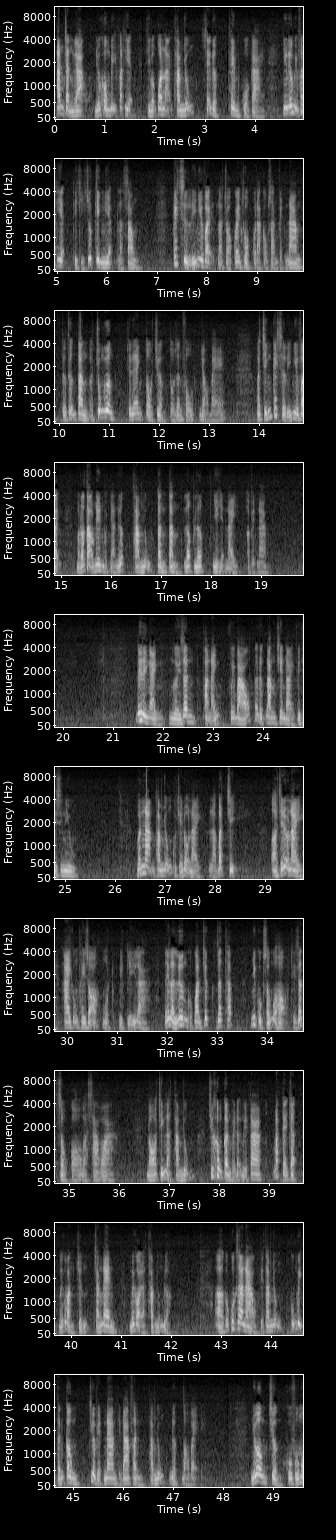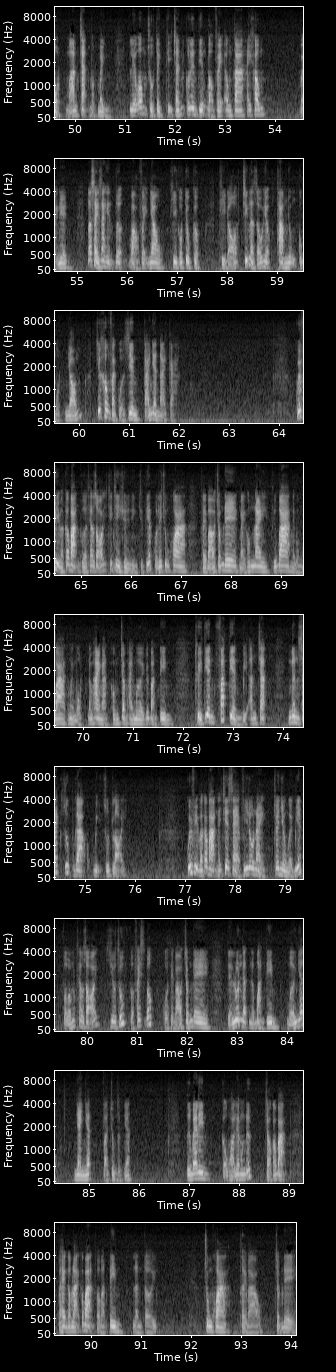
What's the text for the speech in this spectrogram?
Ăn chặn gạo nếu không bị phát hiện thì bọn quan lại tham nhũng sẽ được thêm của cải, nhưng nếu bị phát hiện thì chỉ rút kinh nghiệm là xong. Cách xử lý như vậy là trò quen thuộc của Đảng Cộng sản Việt Nam từ thượng tầng ở Trung ương cho đến anh tổ trưởng tổ dân phố nhỏ bé. Và chính cách xử lý như vậy mà nó tạo nên một nhà nước tham nhũng tầng tầng lớp lớp như hiện nay ở Việt Nam. Đây là hình ảnh người dân phản ánh với báo đã được đăng trên đài VTC News Vấn nạn tham nhũng của chế độ này là bất trị. Ở chế độ này ai cũng thấy rõ một nghịch lý là đấy là lương của quan chức rất thấp nhưng cuộc sống của họ thì rất giàu có và xa hoa. Đó chính là tham nhũng chứ không cần phải đợi người ta bắt tại trận mới có bằng chứng trắng đen mới gọi là tham nhũng được. Ở các quốc gia nào thì tham nhũng cũng bị tấn công, chứ ở Việt Nam thì đa phần tham nhũng được bảo vệ. Nếu ông trưởng khu phố 1 mà ăn chặn một mình, liệu ông chủ tịch thị trấn có lên tiếng bảo vệ ông ta hay không? Vậy nên, đã xảy ra hiện tượng bảo vệ nhau khi có tiêu cực, thì đó chính là dấu hiệu tham nhũng của một nhóm, chứ không phải của riêng cá nhân ai cả. Quý vị và các bạn vừa theo dõi chương trình truyền hình trực tiếp của Lê Trung Khoa, Thời báo chấm ngày hôm nay thứ ba ngày 3 tháng 11 năm 2020 với bản tin Thủy Tiên phát tiền bị ăn chặn, ngân sách giúp gạo bị rút lõi. Quý vị và các bạn hãy chia sẻ video này cho nhiều người biết và bấm theo dõi YouTube và Facebook của Thời báo .de để luôn nhận được bản tin mới nhất, nhanh nhất và trung thực nhất. Từ Berlin, Cộng hòa Liên bang Đức, chào các bạn và hẹn gặp lại các bạn vào bản tin lần tới. Trung Khoa Thời báo .de.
